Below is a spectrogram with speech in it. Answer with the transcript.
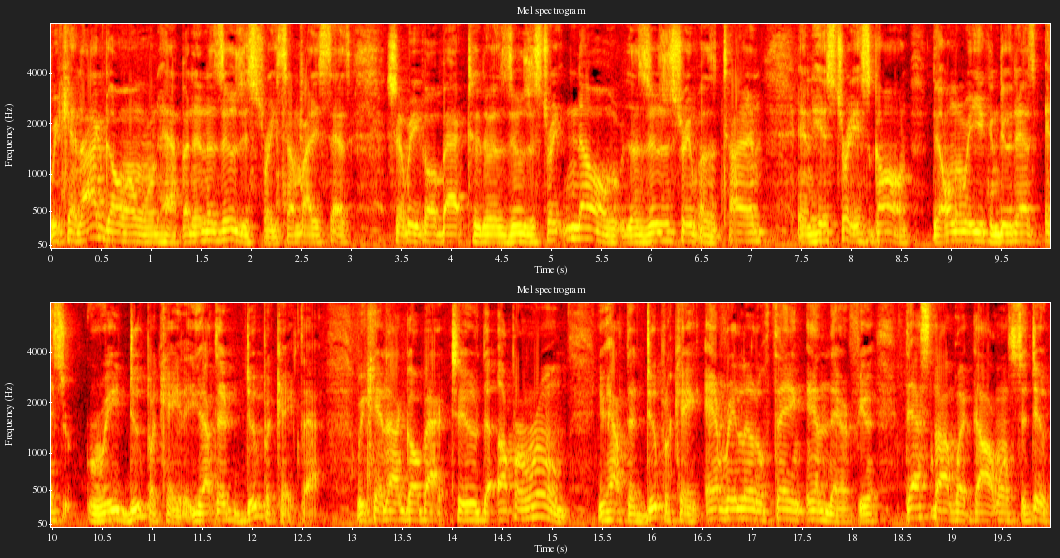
We cannot go on what happened in Azusa Street. Somebody says, should we go back to the Azusa Street? No, the Azusa Street was a time in history. It's gone. The only way you can do that is, reduplicate it. You have to duplicate that. We cannot go back to the upper room. You have to duplicate every little thing in there. If you, that's not what God wants to do.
